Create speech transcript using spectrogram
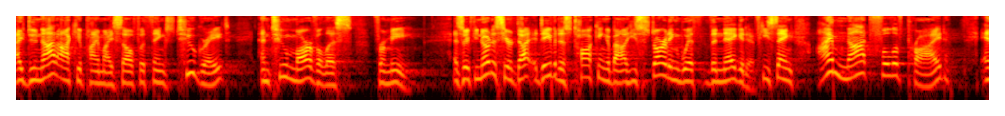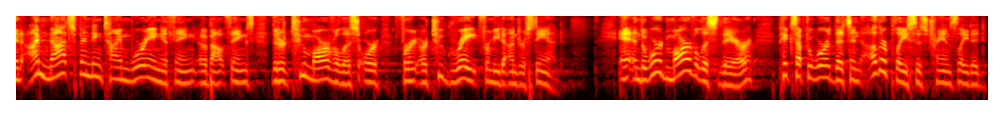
I do not occupy myself with things too great and too marvelous for me. And so, if you notice here, David is talking about, he's starting with the negative. He's saying, I'm not full of pride. And I'm not spending time worrying a thing about things that are too marvelous or, for, or too great for me to understand. And, the word marvelous there picks up a word that's in other places translated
